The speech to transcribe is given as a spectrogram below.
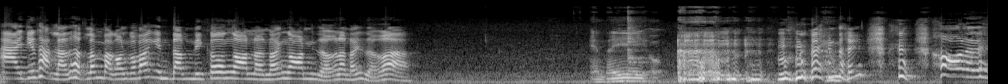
Ai chứ thật là thật lắm bà con cô bác yên tâm đi. Có ngon là nói ngon dở là nói dở à. Em thấy em thấy ho là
